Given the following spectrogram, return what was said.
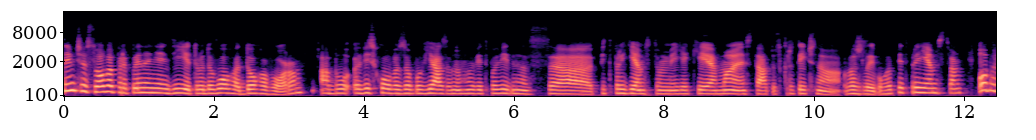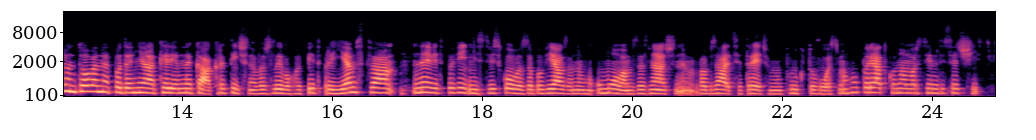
тимчасове припинення дії трудового договору або військовозобов'язаного відповідно з е, підприємством, яке має статус критично важливого підприємства, обґрунтоване подання керівника критично важливого підприємства, невідповідність військовозобов'язаного умовам, зазначеним в абзаці 3 пункту 8 порядку номер 76.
